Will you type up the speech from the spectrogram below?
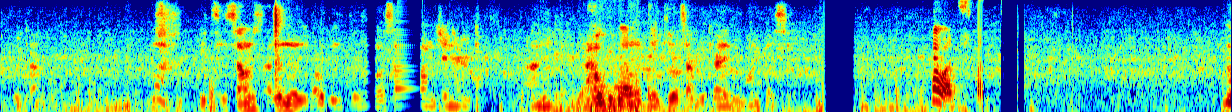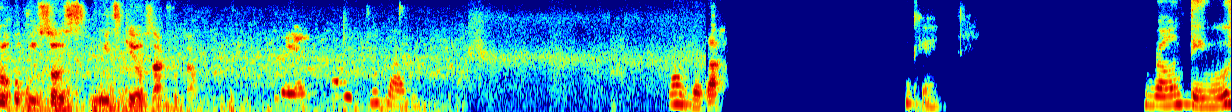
Africa? It, it sounds, I don't know, I hope it does not sound generic. And I hope people don't think CHAOSS Africa is one person. So what? No, open source with CHAOSS Africa. Yeah. Okay. Round table.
